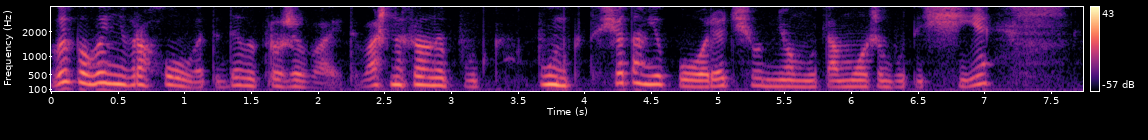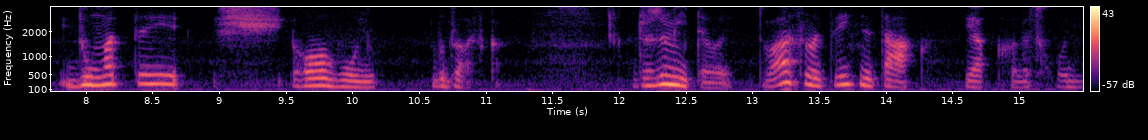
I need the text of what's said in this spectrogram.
Ви повинні враховувати, де ви проживаєте, ваш населений пункт, пункт, що там є поряд, що в ньому там може бути ще. Думати головою, будь ласка. Зрозумійте ви, вас летить не так, як на сході.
